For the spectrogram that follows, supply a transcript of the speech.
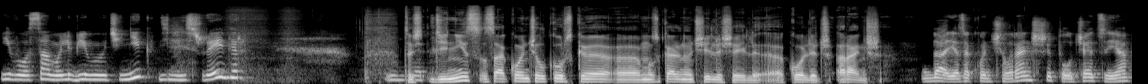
его самый любимый ученик Денис Шрейбер. То вот. есть Денис закончил Курское э, музыкальное училище или э, колледж раньше? Да, я закончил раньше. Получается, я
